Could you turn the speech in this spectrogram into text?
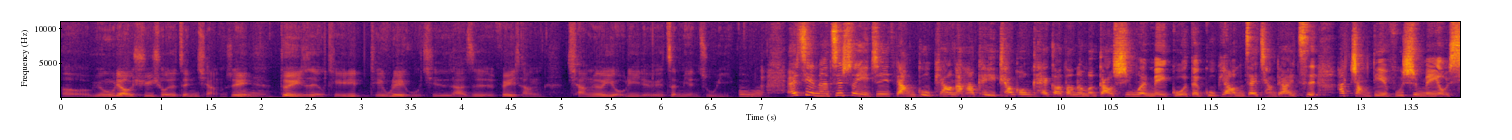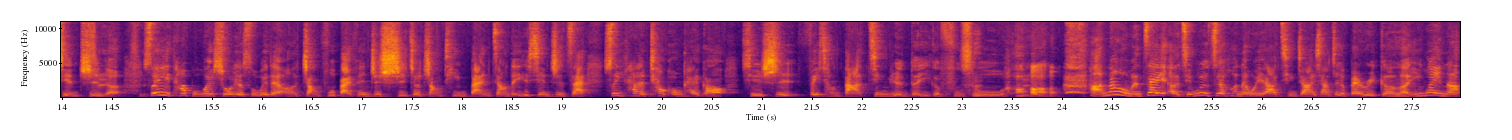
呃原物料需求的增强，所以对于这种铁铁路类股，其实它是非常强而有力的一个正面注意。嗯，而且呢，之所以这一档股票呢，它可以跳空开高到那么高，是因为美国的股票，我们再强调一次，它涨跌幅是没有限制的，所以它不会说有所谓的呃涨幅百分之十就涨停板这样的一个限制在，所以它的跳空开高其实是非常大惊人的一个幅度。好，那我们在呃节目的最后呢，我也要请教一下这个 Barry 哥了，因为呢，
